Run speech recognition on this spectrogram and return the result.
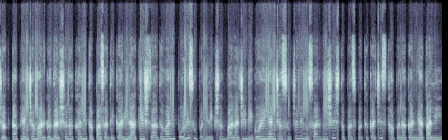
जगताप यांच्या मार्गदर्शनाखाली तपास अधिकारी राकेश जाधव आणि पोलीस उपनिरीक्षक बालाजी डिगोळे यांच्या सूचनेनुसार विशेष तपास पथकाची स्थापना करण्यात आली.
